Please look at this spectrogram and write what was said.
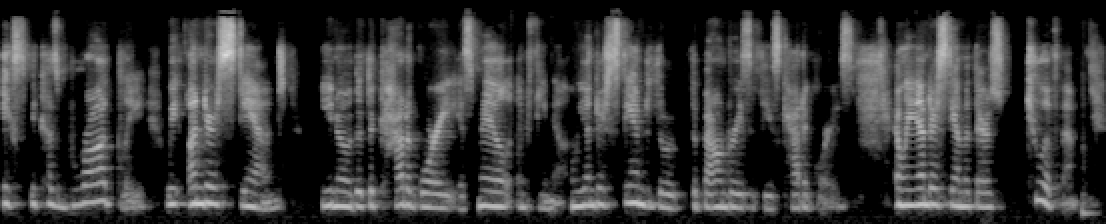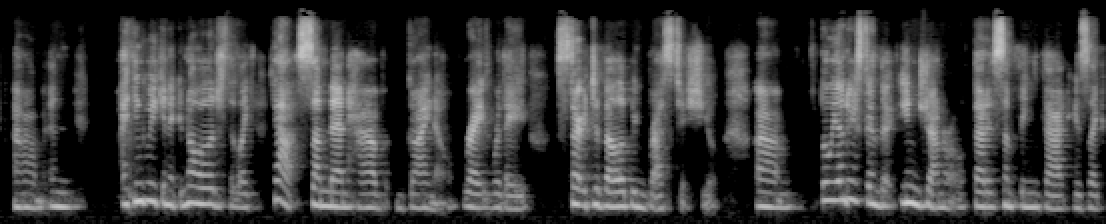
is because broadly we understand you know that the category is male and female. And we understand the, the boundaries of these categories. And we understand that there's two of them. Um, and i think we can acknowledge that like yeah some men have gyno right where they start developing breast tissue. Um, but we understand that in general that is something that is like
